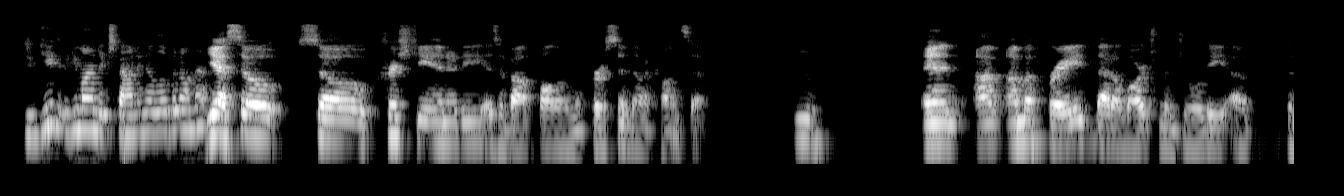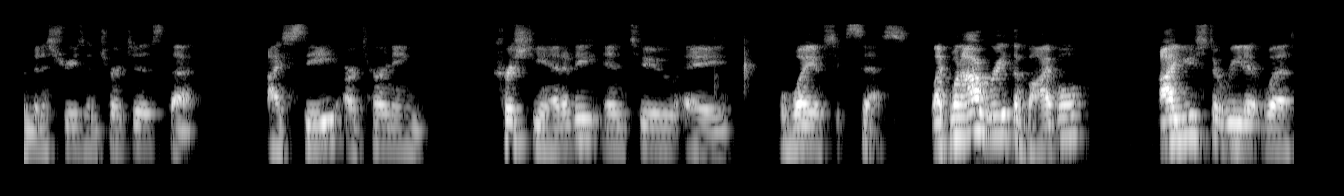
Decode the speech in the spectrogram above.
Do you, do you mind expounding a little bit on that? Yeah, so so Christianity is about following a person, not a concept. Mm. And I'm I'm afraid that a large majority of the ministries and churches that I see are turning Christianity into a way of success. Like when I read the Bible, I used to read it with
